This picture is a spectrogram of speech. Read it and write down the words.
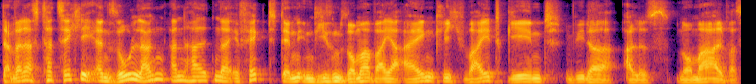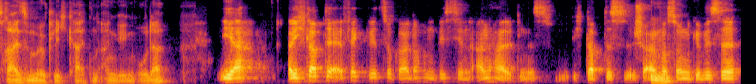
Dann war das tatsächlich ein so lang anhaltender Effekt, denn in diesem Sommer war ja eigentlich weitgehend wieder alles normal, was Reisemöglichkeiten anging, oder? Ja, ich glaube, der Effekt wird sogar noch ein bisschen anhalten. Ich glaube, das ist einfach mhm. so ein gewisse,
